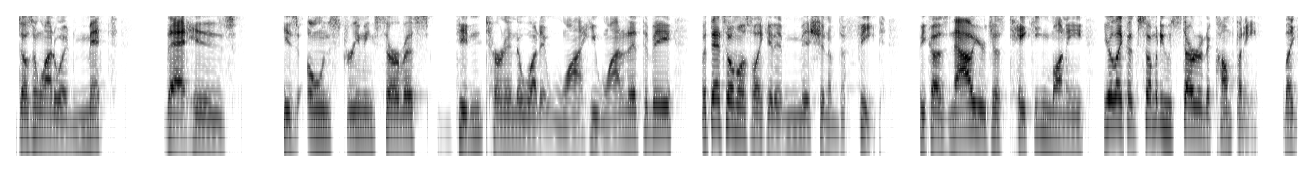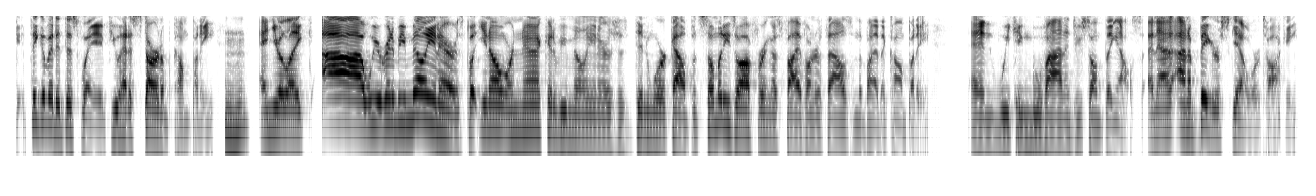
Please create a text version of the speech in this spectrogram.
doesn't want to admit that his his own streaming service didn't turn into what it want he wanted it to be? But that's almost like an admission of defeat because now you're just taking money. You're like somebody who started a company. Like think of it this way: if you had a startup company and you're like, ah, we were going to be millionaires, but you know we're not going to be millionaires. This didn't work out. But somebody's offering us five hundred thousand to buy the company and we can move on and do something else. And on, on a bigger scale, we're talking.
